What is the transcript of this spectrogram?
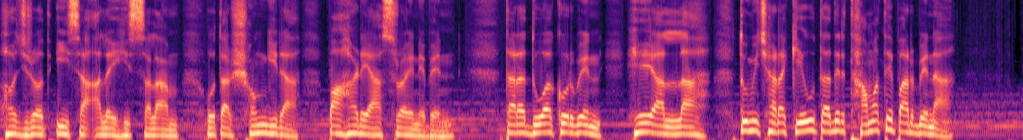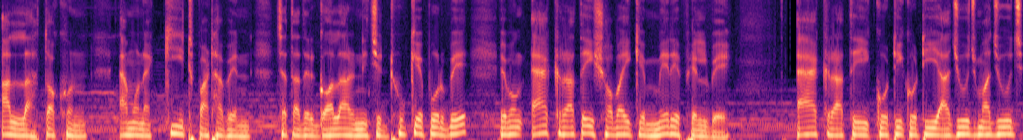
হজরত ঈসা আলাইহিসালাম ও তার সঙ্গীরা পাহাড়ে আশ্রয় নেবেন। তারা দোয়া করবেন, হে আল্লাহ, তুমি ছাড়া কেউ তাদের থামাতে পারবে না। আল্লাহ তখন এমন এক কীট পাঠাবেন যা তাদের গলার নিচে ঢুকে পড়বে এবং এক রাতেই সবাইকে মেরে ফেলবে। এক রাতেই কোটি কোটি আজুজ মাজুজ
